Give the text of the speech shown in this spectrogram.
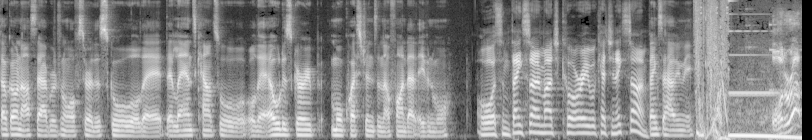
they'll go and ask the Aboriginal officer of the school or their, their lands council or, or their elders group more questions and they'll find out even more. Awesome. Thanks so much, Corey. We'll catch you next time. Thanks for having me. Order up!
